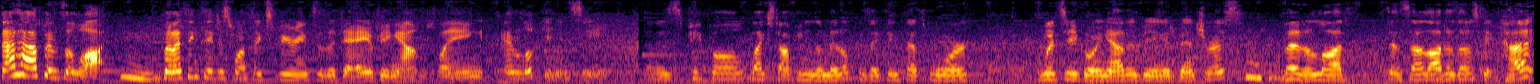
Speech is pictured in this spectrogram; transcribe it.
That happens a lot. Hmm. But I think they just want the experience of the day of being out and playing and looking and seeing. As people like stopping in the middle because they think that's more woodsy going out and being adventurous. Mm-hmm. But a lot, since a lot of those get cut,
